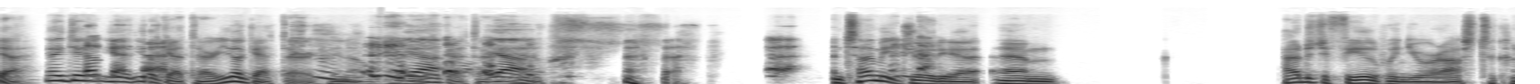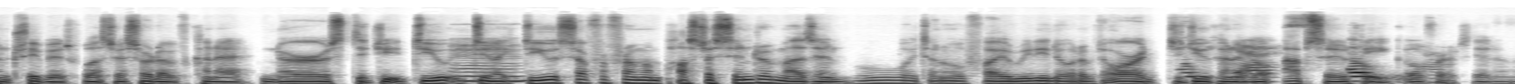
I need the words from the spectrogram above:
Yeah, you, will get, you, get there. You'll get there, you know. yeah. You'll get there. Yeah. You know. and tell me, Julia, um, how did you feel when you were asked to contribute? Was there sort of kind of nerves? Did you do you mm. do you, like do you suffer from imposter syndrome? As in, oh, I don't know if I really know what I'm doing, or did oh, you kind yes. of go, absolutely oh, go yeah. for it? You know,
